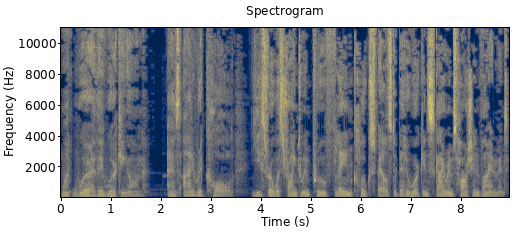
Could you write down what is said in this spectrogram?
What were they working on? As I recall, Ysra was trying to improve flame cloak spells to better work in Skyrim's harsh environment.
